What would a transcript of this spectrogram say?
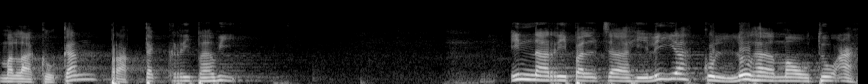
melakukan praktek ribawi. Inna ribal jahiliyah kulluha maudu'ah.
